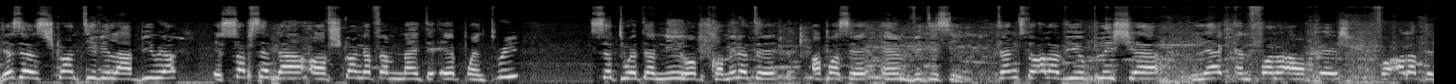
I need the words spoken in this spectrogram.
This is Strong TV Liberia, a subsidiary of Strong FM 98.3 situated near Hope Community opposite MVTC. Thanks to all of you. Please share, like, and follow our page for all of the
